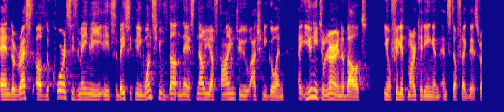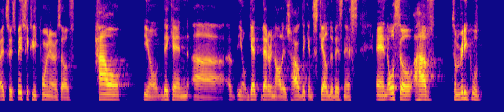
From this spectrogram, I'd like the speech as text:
and the rest of the course is mainly it's basically once you've done this now you have time to actually go and uh, you need to learn about you know affiliate marketing and, and stuff like this right? So it's basically pointers of how you know they can uh, you know get better knowledge how they can scale the business. And also i have some really cool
